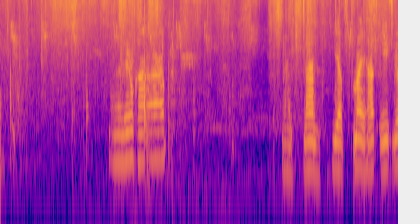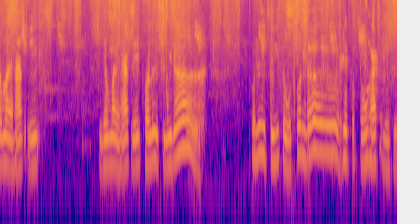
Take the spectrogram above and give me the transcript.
บ มาเร็วครับ นั่นนั่นเหยียบไม่หักอีกเดี๋ยวไม่หักอีกเดี๋ยวไม่หักอีกพอลื้อตีเด้อพอลื้อตีตูดคนเด้อเฮ็ดประตูหักอีกสิ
